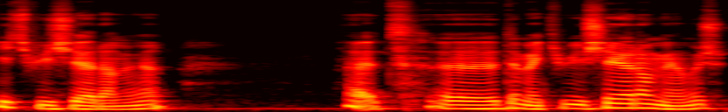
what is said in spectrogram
Hiçbir işe yaramıyor. Evet e, demek ki bir işe yaramıyormuş.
